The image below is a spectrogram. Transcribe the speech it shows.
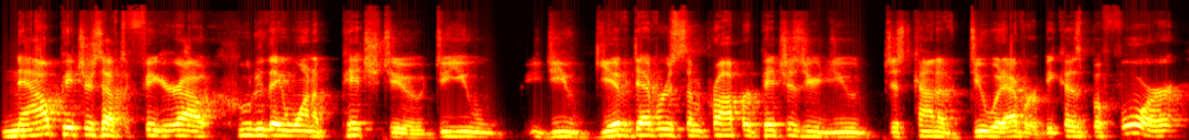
Now pitchers have to figure out who do they want to pitch to. Do you do you give Devers some proper pitches or do you just kind of do whatever? Because before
